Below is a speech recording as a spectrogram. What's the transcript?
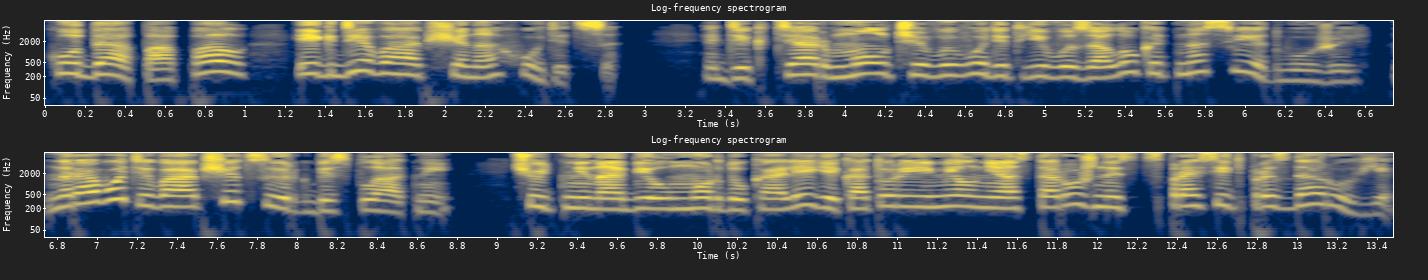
куда попал и где вообще находится. Дегтяр молча выводит его за локоть на свет божий. На работе вообще цирк бесплатный. Чуть не набил морду коллеге, который имел неосторожность спросить про здоровье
